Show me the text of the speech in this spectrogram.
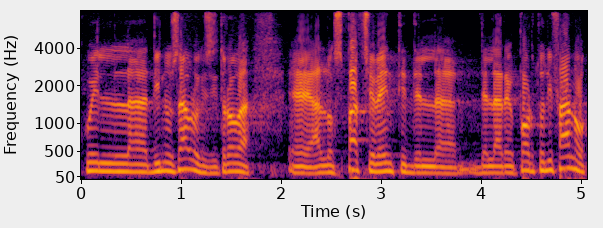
quel dinosauro che si trova eh, allo spazio eventi del, dell'aeroporto di Fano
